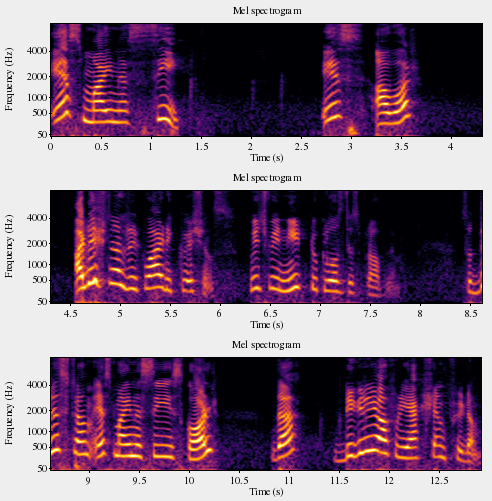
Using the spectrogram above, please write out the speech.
S minus C is our additional required equations which we need to close this problem. So, this term S minus C is called the degree of reaction freedom.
